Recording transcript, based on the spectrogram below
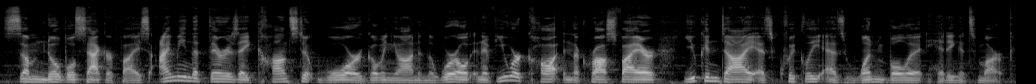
some noble sacrifice. I mean that there is a constant war going on in the world, and if you are caught in the crossfire, you can die as quickly as one bullet hitting its mark.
